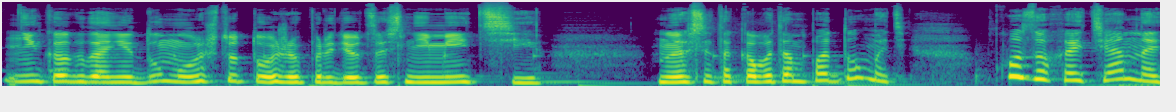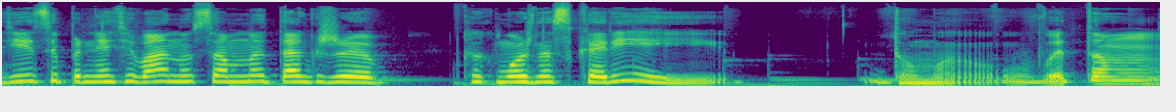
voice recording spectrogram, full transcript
Никогда не думала, что тоже придется с ними идти. Но если так об этом подумать, Кузо Хатян надеется принять ванну со мной так же, как можно скорее, и... Думаю, в этом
